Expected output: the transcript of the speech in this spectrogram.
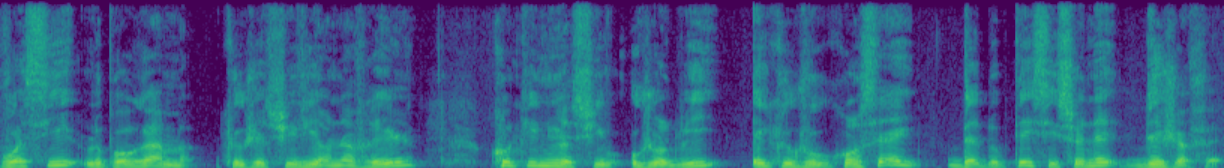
voici le programme que j'ai suivi en avril, continue à suivre aujourd'hui et que je vous conseille d'adopter si ce n'est déjà fait.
